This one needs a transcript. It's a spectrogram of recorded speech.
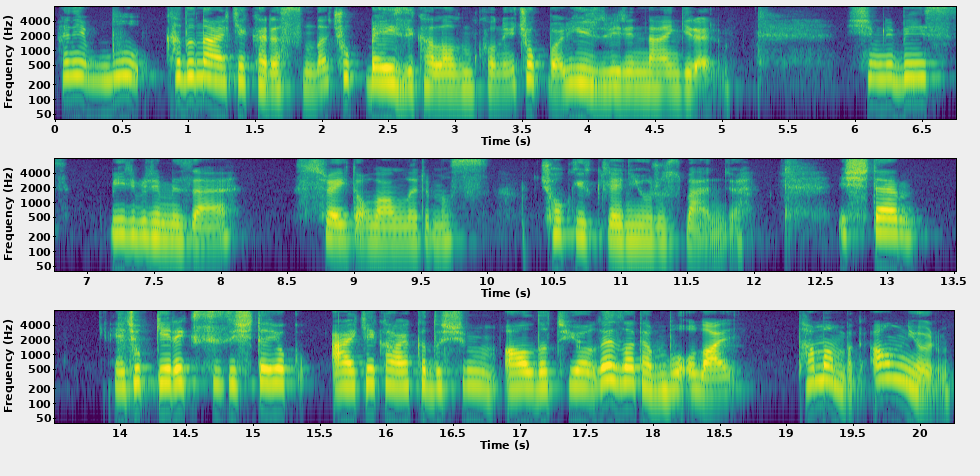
Hani bu kadın erkek arasında çok basic alalım konuyu. Çok böyle yüz birinden girelim. Şimdi biz birbirimize straight olanlarımız çok yükleniyoruz bence. İşte ya çok gereksiz işte yok erkek arkadaşım aldatıyor ve zaten bu olay tamam bak anlıyorum.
